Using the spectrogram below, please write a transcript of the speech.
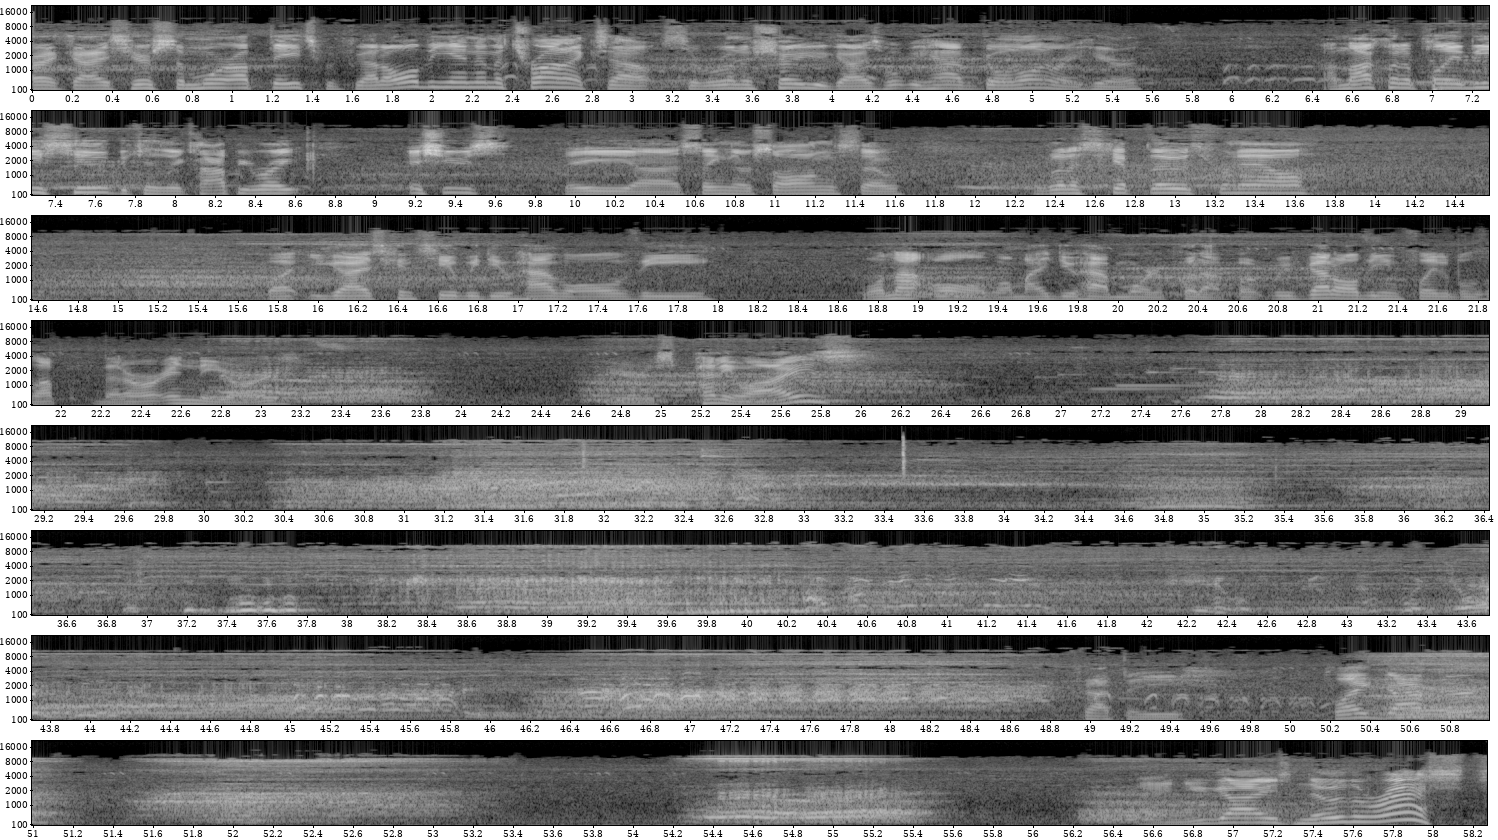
All right, guys, here's some more updates. We've got all the animatronics out, so we're going to show you guys what we have going on right here. I'm not going to play these two because of copyright issues. They uh, sing their songs, so we're going to skip those for now. But you guys can see we do have all the, well, not all of them. I do have more to put up, but we've got all the inflatables up that are in the yard. Here's Pennywise. Got the plague doctor. And you guys know the rest.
